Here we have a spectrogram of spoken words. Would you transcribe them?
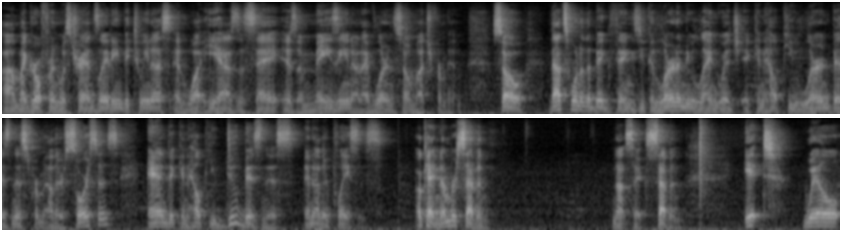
uh, my girlfriend was translating between us, and what he has to say is amazing, and I've learned so much from him. So that's one of the big things. You can learn a new language. It can help you learn business from other sources, and it can help you do business in other places. Okay, number seven. Not six, seven. It will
